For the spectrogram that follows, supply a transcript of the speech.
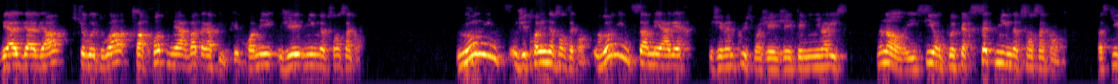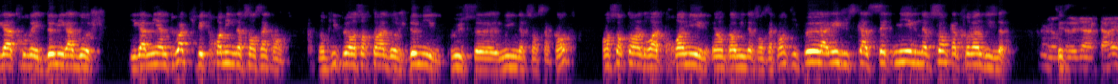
Gaga, sur le toit, Farchot 3000, j'ai 1950. J'ai 3950. L'oninsa j'ai même plus, moi j'ai été minimaliste. Non, non, ici on peut faire 7950 parce qu'il a trouvé 2000 à gauche. Il a mis un toit qui fait 3950. Donc il peut en sortant à gauche 2000 plus 1950. Euh, en sortant à droite 3000 et encore 1950, il peut aller jusqu'à 7999. ça devient un carré.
